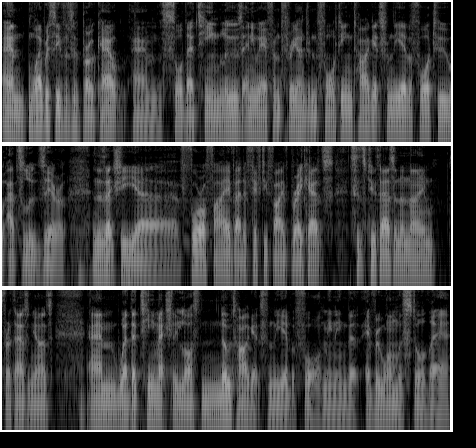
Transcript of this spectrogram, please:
Um, wide receivers have broke out, um, saw their team lose anywhere from 314 targets from the year before to absolute zero. And there's actually uh, four or five out of 55 breakouts since 2009 for a thousand yards, um, where the team actually lost no targets from the year before, meaning that everyone was still there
